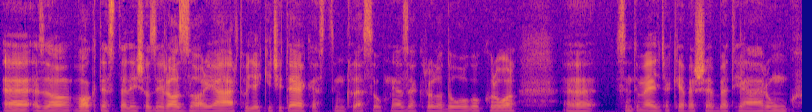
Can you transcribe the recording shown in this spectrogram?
ez a vaktesztelés azért azzal járt, hogy egy kicsit elkezdtünk leszokni ezekről a dolgokról. Szerintem egyre kevesebbet járunk.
